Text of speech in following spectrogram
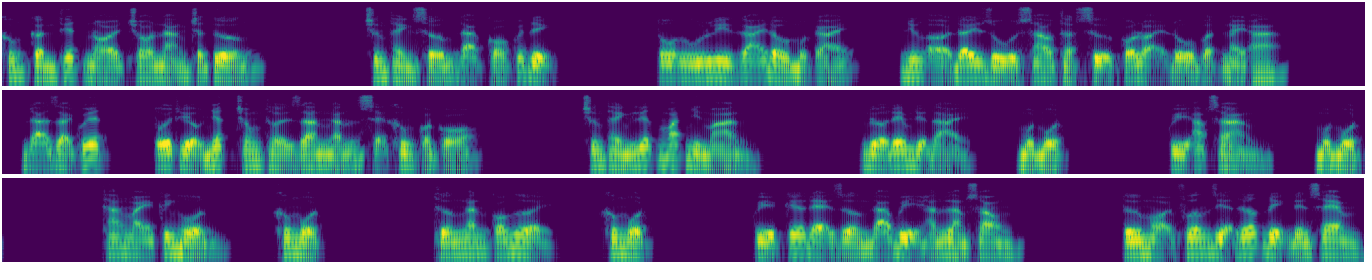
không cần thiết nói cho nàng chân tướng. Trương thành sớm đã có quyết định. Tô u ly gãi đầu một cái, nhưng ở đây dù sao thật sự có loại đồ vật này a. Đã giải quyết, tối thiểu nhất trong thời gian ngắn sẽ không còn có. Trương thành liếc mắt nhìn màn. Nửa đêm điện đài, một một. Quỷ áp sàng, một một. Thang máy kinh hồn, không một. Thường ngăn có người, không một. Quỷ kia đẻ giường đã bị hắn làm xong. Từ mọi phương diện ước định đến xem,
